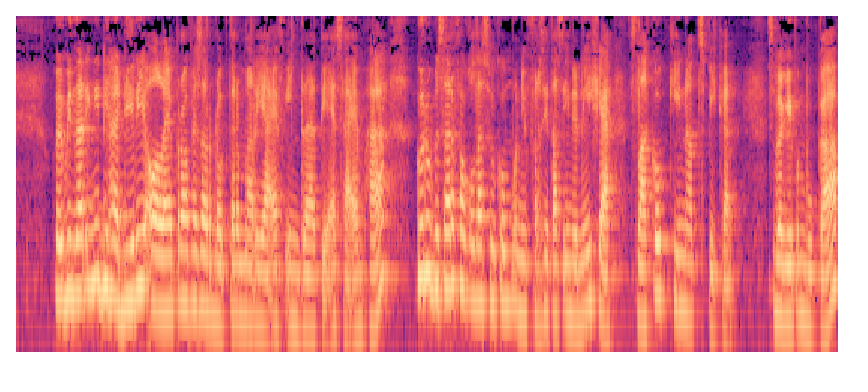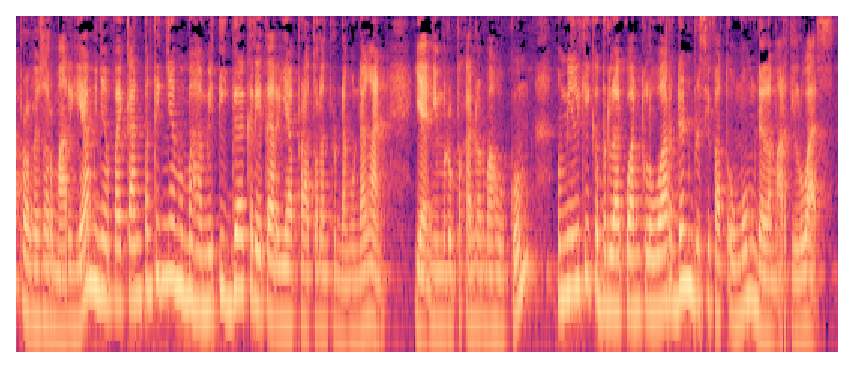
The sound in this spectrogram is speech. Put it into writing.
Webinar ini dihadiri oleh Profesor Dr. Maria F. Indrati SHMH, Guru Besar Fakultas Hukum Universitas Indonesia, selaku keynote speaker. Sebagai pembuka, Profesor Maria menyampaikan pentingnya memahami tiga kriteria peraturan perundang-undangan, yakni merupakan norma hukum, memiliki keberlakuan keluar, dan bersifat umum dalam arti luas.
